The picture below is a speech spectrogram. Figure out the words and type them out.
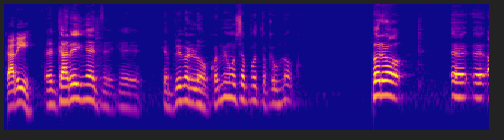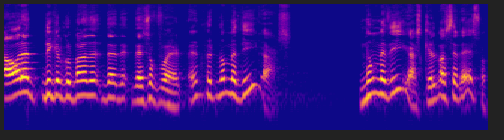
Cari, el Karim este, que, que el loco. Él mismo se ha puesto que un loco. Pero eh, eh, ahora di que el culpable de, eso fue él. Eh, pero no me digas. No me digas que él va a hacer eso.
